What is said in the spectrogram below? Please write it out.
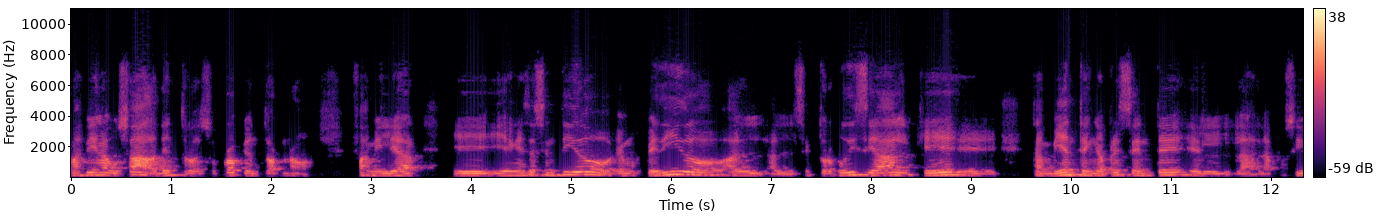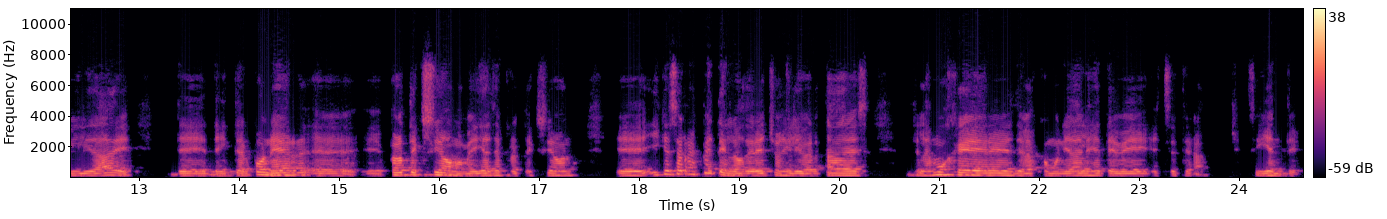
más bien abusadas dentro de su propio entorno familiar. Y, y en ese sentido hemos pedido al, sector judicial que eh, también tenga presente la, la, posibilidad de, interponer eh, protección o medidas de protección eh, y que se respeten los derechos y libertades de las mujeres, de las comunidades LGTB, etc. Siguiente.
